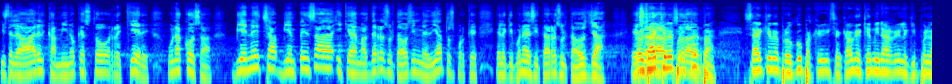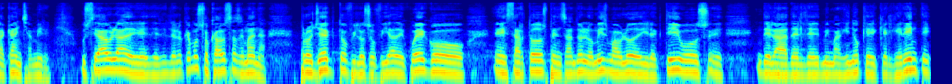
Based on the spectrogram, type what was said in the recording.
y se le va a dar el camino que esto requiere. Una cosa bien hecha, bien pensada y que además de resultados inmediatos, porque el equipo necesita resultados ya. Pero Esa es ¿sabe qué me preocupa? ¿Sabe qué me preocupa, Cristian? Claro que hay que mirar el equipo en la cancha. Mire, usted habla de, de- de lo que hemos tocado esta semana. Proyecto, filosofía de juego, estar todos pensando en lo mismo. Hablo de directivos, eh, de la, del, de- me imagino que, que el gerente.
